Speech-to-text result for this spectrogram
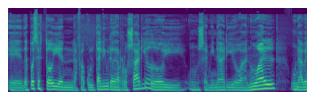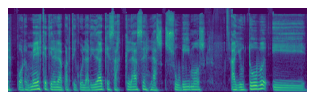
Eh, después estoy en la Facultad Libre de Rosario, doy un seminario anual, una vez por mes, que tiene la particularidad que esas clases las subimos a YouTube y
